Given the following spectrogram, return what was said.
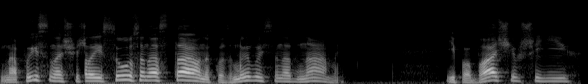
написано, що Ісуса наставнику, змилуйся над нами. І, побачивши їх,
